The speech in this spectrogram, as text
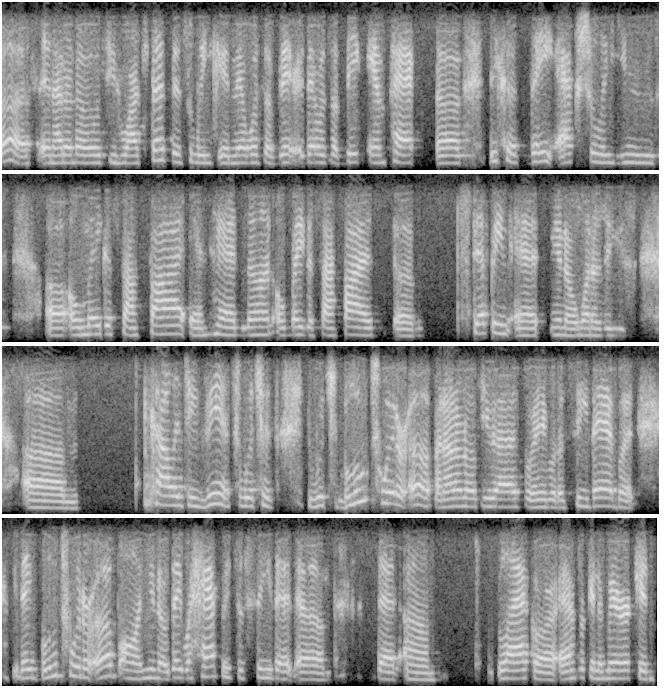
Us, and I don't know if you watched that this week. And there was a very, there was a big impact uh, because they actually used uh, Omega Psi Phi and had non Omega Psi Phi uh, stepping at you know one of these. Um, college events which is which blew twitter up and i don't know if you guys were able to see that but they blew twitter up on you know they were happy to see that um that um black or african american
